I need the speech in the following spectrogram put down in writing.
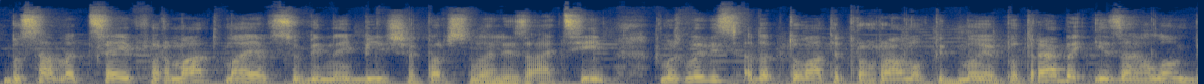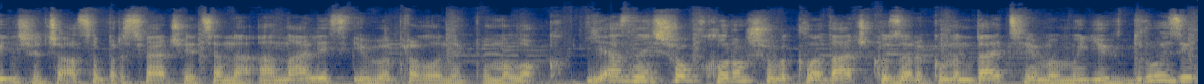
бо саме цей формат має в собі найбільше персоналізації, можливість адаптувати програму під мої потреби і загалом більше часу присвячується на аналіз і виправлення помилок. Я знайшов хорошу викладачку за рекомендаціями моїх друзів.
